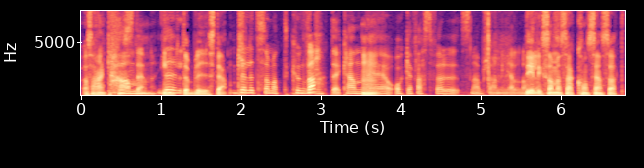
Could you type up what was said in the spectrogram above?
Alltså han kan det. Det är- inte bli stämd. Det är lite som att kungen Va? inte kan Mm. eh, åka fast för snabbkörning eller något. Det är liksom en sån här konsensus att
